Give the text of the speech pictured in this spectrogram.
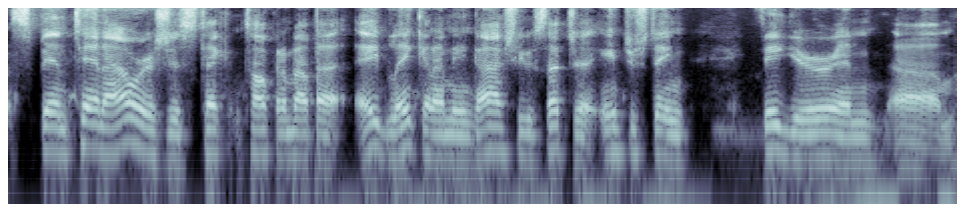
spend ten hours just take, talking about that Abe Lincoln. I mean, gosh, he was such an interesting figure, and um,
